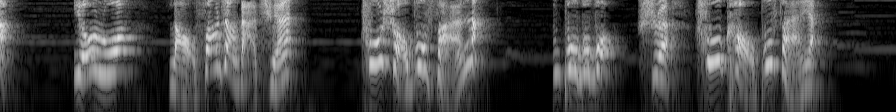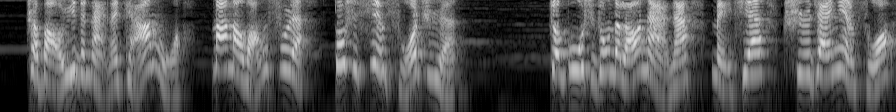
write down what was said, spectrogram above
啊，犹如老方丈打拳，出手不凡呐。不不不是出口不凡呀。这宝玉的奶奶贾母、妈妈王夫人都是信佛之人。这故事中的老奶奶每天吃斋念佛、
